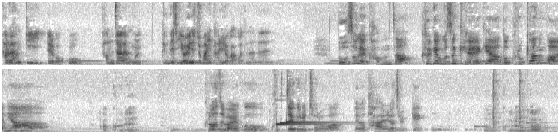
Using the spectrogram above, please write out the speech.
하루에 한 끼를 먹고 감자랑 물 근데 이제 여행을 좀 많이 다니려고 하거든 나는 노숙의 감자? 그게 무슨 계획이야. 너 그렇게 하는 거 아니야. 아 그래? 그러지 말고 국제교류처로 와. 내가 다 알려줄게. 어 그런가?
